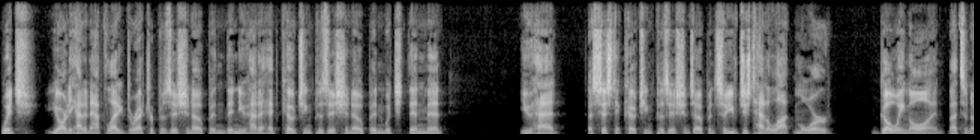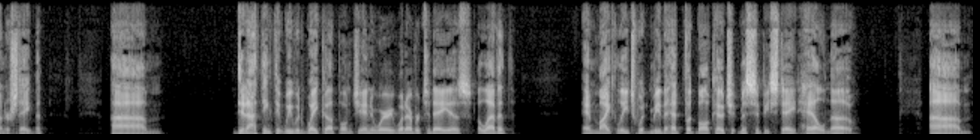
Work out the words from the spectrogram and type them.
which you already had an athletic director position open. Then you had a head coaching position open, which then meant you had assistant coaching positions open. So you've just had a lot more going on. That's an understatement. Um, did I think that we would wake up on January, whatever today is, 11th, and Mike Leach wouldn't be the head football coach at Mississippi State? Hell no. Um,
